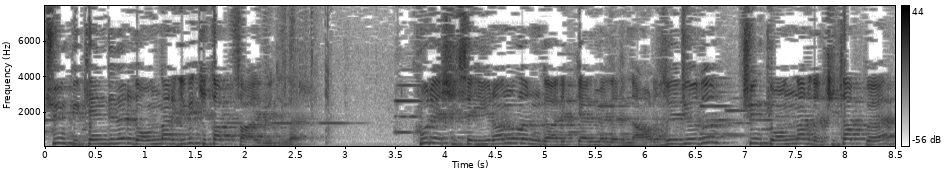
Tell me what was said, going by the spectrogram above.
Çünkü kendileri de onlar gibi kitap sahibidiler. Kureş ise İranlıların galip gelmelerini arzu ediyordu. Çünkü onlar da kitap ve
